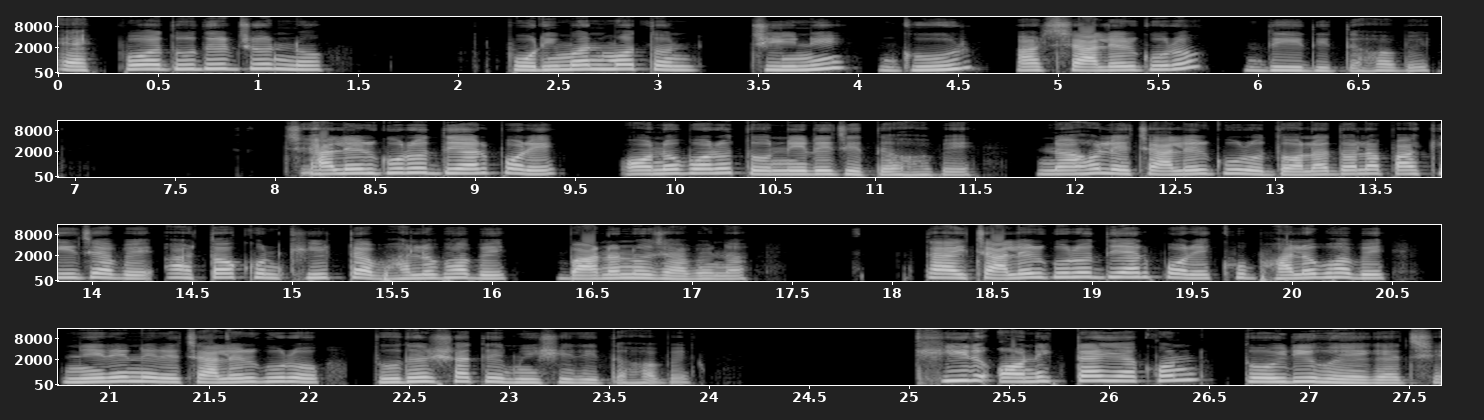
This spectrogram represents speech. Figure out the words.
এক পোয়া দুধের জন্য পরিমাণ মতন চিনি, গুড় আর চালের গুঁড়ো দিয়ে দিতে হবে। চালের গুঁড়ো দেওয়ার পরে অনবরত নেড়ে যেতে হবে। না হলে চালের গুঁড়ো দলা দলা পাকিয়ে যাবে আর তখন ক্ষীরটা ভালোভাবে বানানো যাবে না। তাই চালের গুঁড়ো দেওয়ার পরে খুব ভালোভাবে নেড়ে নেড়ে চালের গুঁড়ো দুধের সাথে মিশিয়ে দিতে হবে। ক্ষীর অনেকটাই এখন তৈরি হয়ে গেছে,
